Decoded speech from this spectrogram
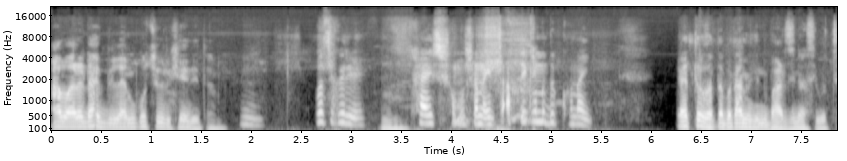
আমার ডাক দিলে আমি কচুরি খেয়ে দিতাম। করে? হুম। সমস্যা নাই তাতে কোনো দুঃখ নাই। এত কথা বাট আমি কিন্তু ভার্জিন আছি বুঝছ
